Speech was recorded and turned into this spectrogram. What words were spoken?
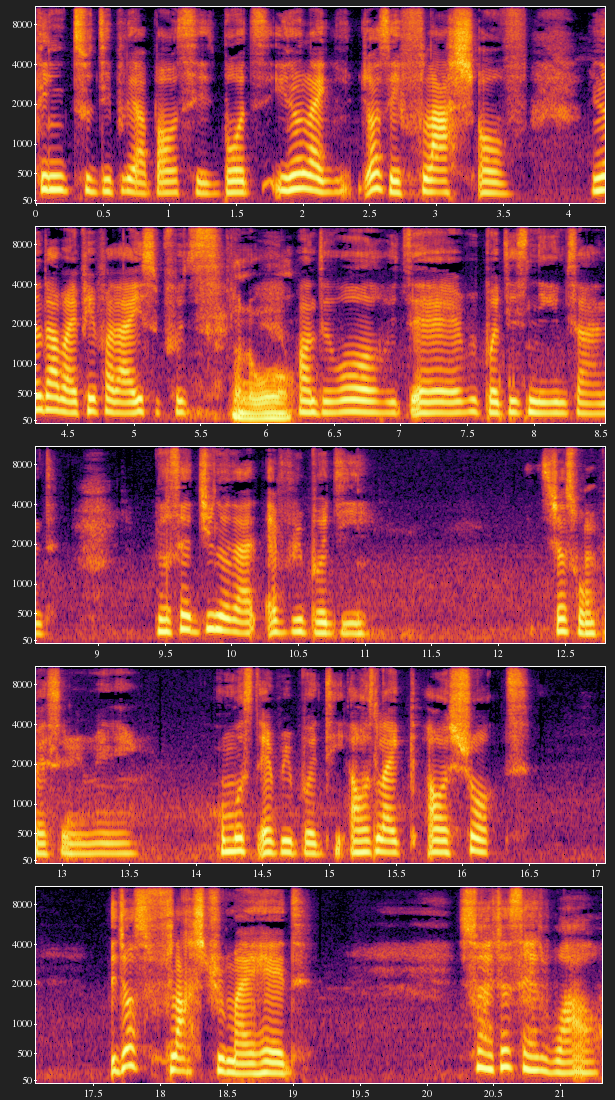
think too deeply about it. But, you know, like just a flash of, you know, that my paper that I used to put On the wall. on the wall with uh, everybody's names and they said, do you know that everybody, it's just one person remaining. Almost everybody. I was like, I was shocked. It just flashed through my head. So I just said, wow.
